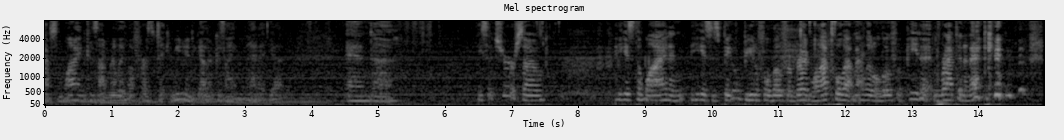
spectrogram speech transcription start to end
have some wine? Because I'd really love for us to take communion together because I haven't had it yet." And uh, he said, "Sure." So he gets the wine and he gets this big beautiful loaf of bread. Well, I pull out my little loaf of pita wrapped in a napkin,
